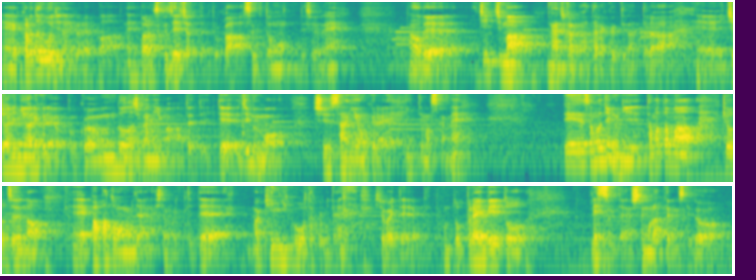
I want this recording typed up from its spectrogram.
えー、体動いてないからやっぱねバランス崩れちゃったりとかすると思うんですよね。なので1日まあ何時間か働くってなったら、え、1割2割くらいを僕は運動の時間に今当てていてジムも週34くらい行ってますかね。でそのジムにたまたま共通の、え、パパトンみたいな人も行ってて、まあ、筋肉オタクみたいな 人がいて本当プライベートレッスンみたいなのしてもらってるんですけど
